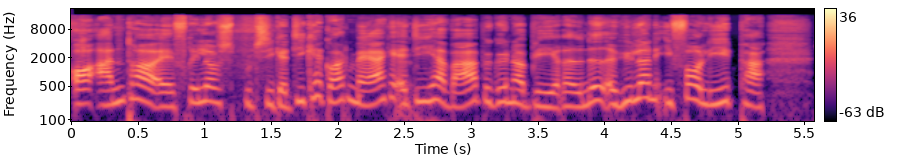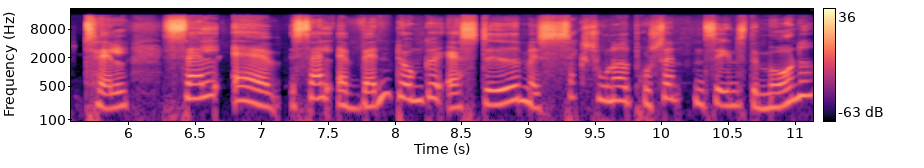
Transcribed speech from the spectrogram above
og andre øh, friluftsbutikker, de kan godt mærke, at de her varer begynder at blive revet ned af hylderne. I får lige et par tal. Salg af, salg af vanddunke er steget med 600 procent den seneste måned.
